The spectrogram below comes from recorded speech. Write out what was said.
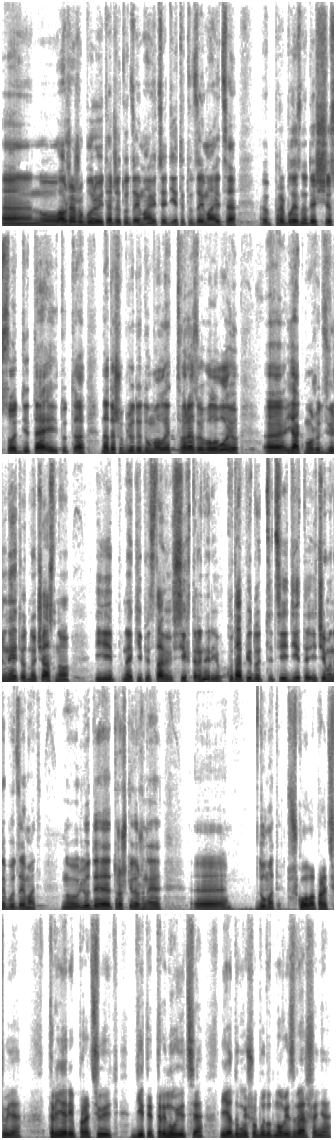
Е, ну, а вже ж обурюють, адже тут займаються діти, тут займаються е, приблизно десь 600 дітей. Тут треба, щоб люди думали тверезою головою, е, як можуть звільнити одночасно і на якій підставі всіх тренерів, куди підуть ці діти і чим вони будуть займатися. Ну, люди трошки повинні е, думати. школа працює, тренери працюють, діти тренуються. І я думаю, що будуть нові звершення.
